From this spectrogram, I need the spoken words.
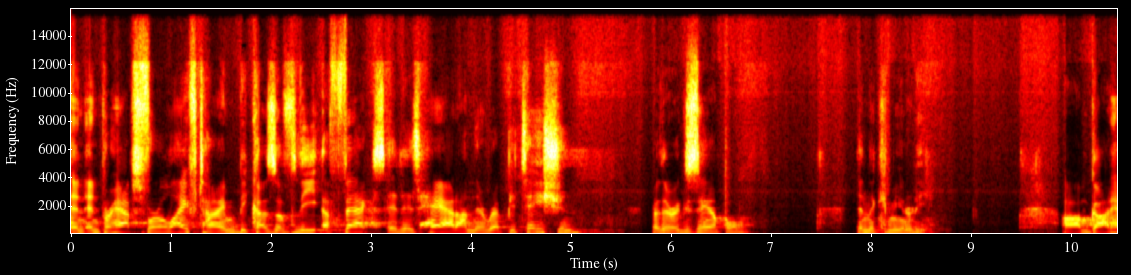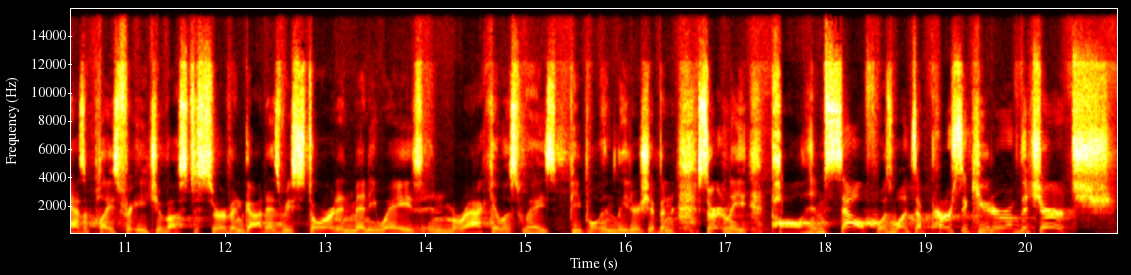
and, and perhaps for a lifetime, because of the effects it has had on their reputation or their example in the community. Um, God has a place for each of us to serve, and God has restored in many ways, in miraculous ways, people in leadership. And certainly, Paul himself was once a persecutor of the church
